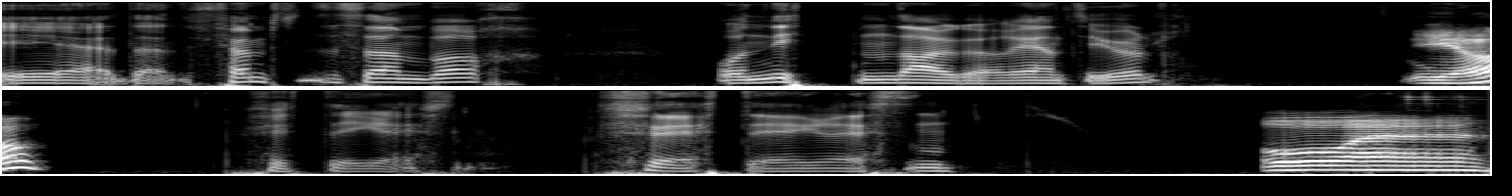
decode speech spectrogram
er den 5. desember og 19 dager igjen til jul. ja. Fytti grisen. Fytti grisen. Og eh,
